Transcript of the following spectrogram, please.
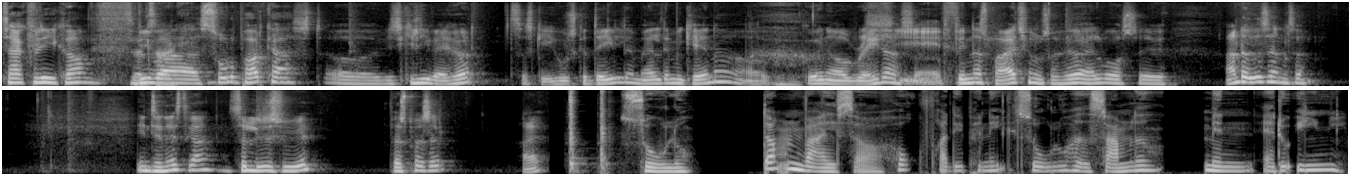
Tak fordi I kom. Selv vi tak. var Solo Podcast, og vi skal lige, hvad I hørte. Så skal I huske at dele det med alle dem, I kender, og gå ind og rate os, og finde os på iTunes og høre alle vores øh, andre udsendelser. Indtil næste gang, så lyttes vi ved. Pas på jer selv. Hej. Solo. Dommen var altså hård fra det panel, Solo havde samlet, men er du enig?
